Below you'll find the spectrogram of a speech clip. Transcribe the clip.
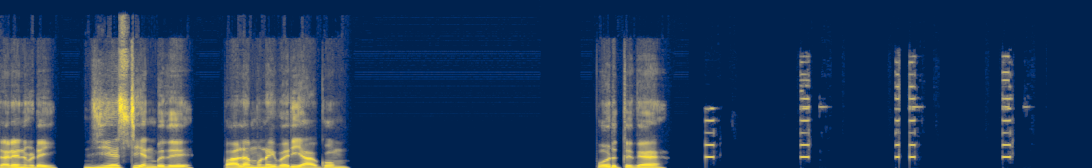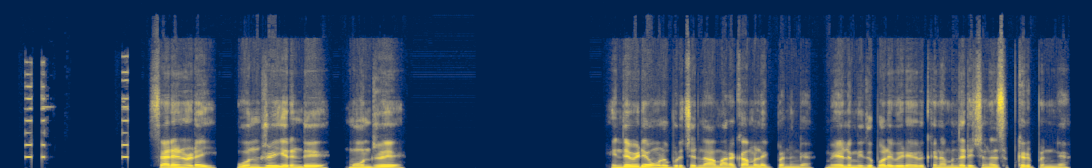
சரியான விடை. ஜிஎஸ்டி என்பது பலமுனை வரியாகும். பொறுத்துக சரணுடை ஒன்று இரண்டு மூன்று. இந்த வீடியோ உங்களுக்கு பிடிச்சிருந்தா மறக்காமல் லைக் பண்ணுங்கள் மேலும் இது போல வீடியோகளுக்கு நமது சேனல் சப்ஸ்கிரைப் பண்ணுங்கள்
